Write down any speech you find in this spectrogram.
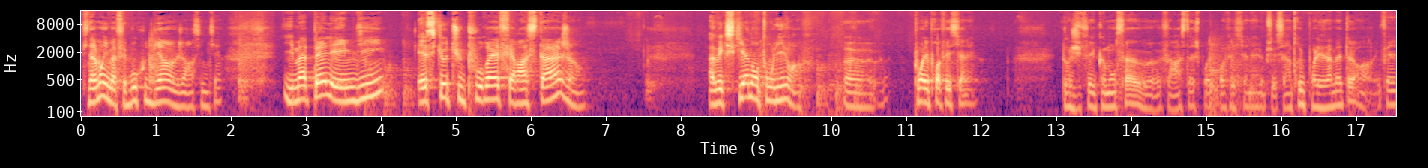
Finalement, il m'a fait beaucoup de bien, Gérard Cimetière. Il m'appelle et il me dit Est-ce que tu pourrais faire un stage? Avec ce qu'il y a dans ton livre euh, pour les professionnels Donc j'ai fait Comment ça, euh, faire un stage pour les professionnels? Parce que c'est un truc pour les amateurs. hein.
